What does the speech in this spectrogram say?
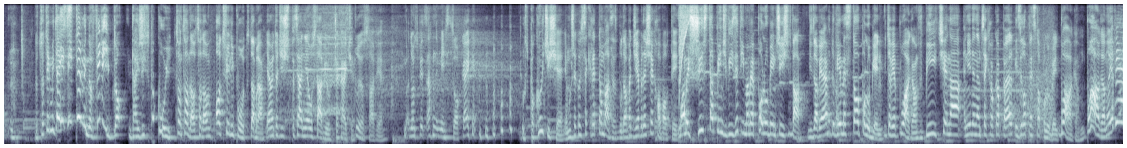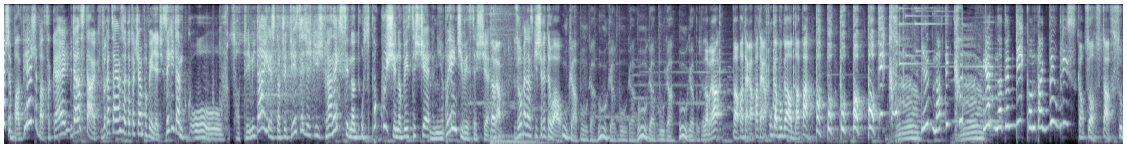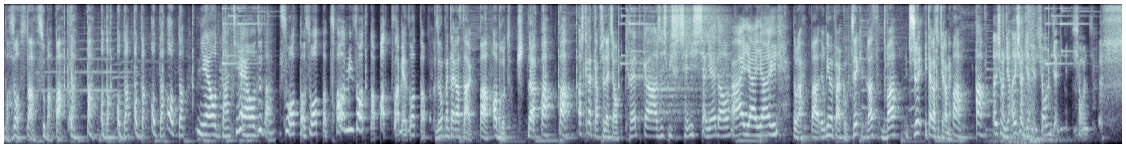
no co ty mi dajesz itemy, no Filip, no dajże spokój. Co, co dał, co dał? Od Filiput, dobra. Ja bym to gdzieś specjalnie ustawił, czekajcie. Tu zostawię. Będą w specjalnym miejscu, okej? Uspokójcie się, ja muszę jakąś sekretną bazę zbudować, gdzie ja będę się chował, ty. Mamy 305 wizyt i mamy polubień 32. Widzowie, my dobijemy 100 polubień. Widzowie, błagam, wbijcie na 1mc.pl i zróbmy 100 polubień. Błagam, błagam, no ja wierzę w was, wierzę w was, okej? I teraz tak, wracając do tego, co chciałem powiedzieć. Z tych itemków, co ty mi dajesz? No czy ty jesteś jakiś franeksy? No uspokój się, no wy jesteście, no niepojęci wy jesteście. Dobra, zróbmy teraz jakiś rytuał. Uga, buga, uga, buga, uga, buga, uga, buga. Dobra, pa, patera, patera, uga, buga odda, pa, pa, po, po, po, ty ku... Jedna, ty ku... Jedna, ten bikon tak był blisko. Zostaw, suba, zostaw, suba, pa, da, pa, odda, odda, odda, odda, odda. Nie odda, nie odda. Złoto, złoto, co mi złoto, po co mi złoto? Zróbmy teraz tak, pa, obrót. Dobra, pa, pa, aż kredka przyleciał. Kredka, żeś mi szczęścia nie dał. Ajajaj. Dobra, pa, robimy parkour. Cyk, raz, dwa, trzy i teraz otwieramy. Pa, pa, ale siądzie, ale siądzie. Nie siądzie, nie siądzie.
